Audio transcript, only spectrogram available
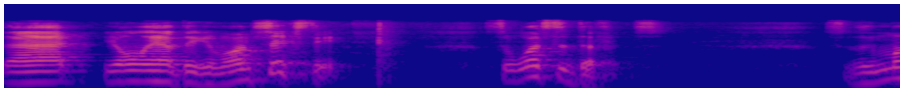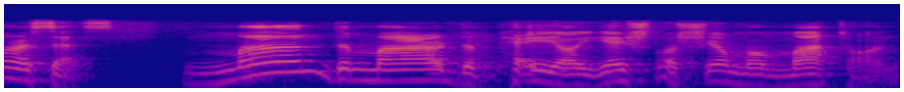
that you only have to give 160. So what's the difference? So the Gemara says, Man demar de peyo yesh lo maton.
